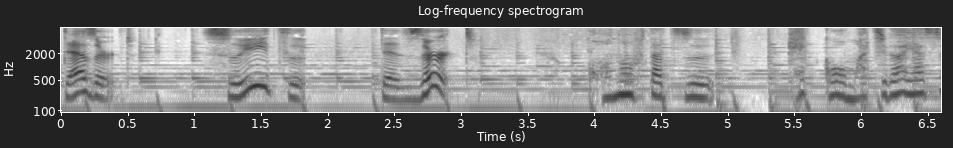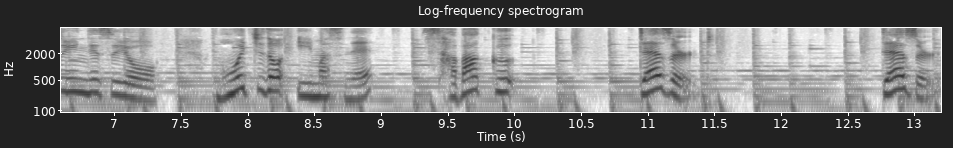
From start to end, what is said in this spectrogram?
desert スイーツ dessert この2つ結構間違いやすいんですよ。もう一度言いますね。砂漠 desert desert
